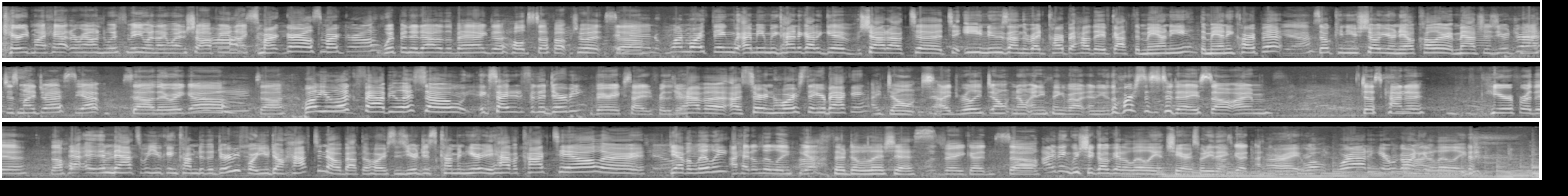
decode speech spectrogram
carried my hat around with me when I went shopping. Ah, I Smart girl, smart girl. whipping it out of the bag to hold stuff up to it. So And then one more thing, I mean, we kind of got to give shout out to, to E News on the red carpet, how they've got the Manny, the Manny carpet. Yeah. So can you show your nail color? It matches your dress. matches my dress. Yep. So there we go. So Well, you look fabulous. So excited for the Derby? very excited for the Derby. Do you have a, a certain horse that you're backing? I don't. I really don't know anything about any of the horses today. So I'm just kind of here for the the whole. That, and that's what you can come to the Derby for. You don't have to know about the horses. You're just coming here. You have a cocktail, or do you have a lily? I had a lily. Oh, Yes, they're delicious. it was very good. So I think we should go get a lily and cheers. What do you think? Sounds good. All right. Well, we're out of here. We're going to get a lily.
